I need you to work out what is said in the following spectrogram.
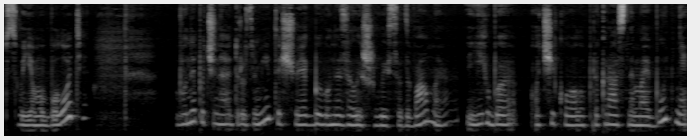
в своєму болоті, вони починають розуміти, що якби вони залишилися з вами, їх би очікувало прекрасне майбутнє,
